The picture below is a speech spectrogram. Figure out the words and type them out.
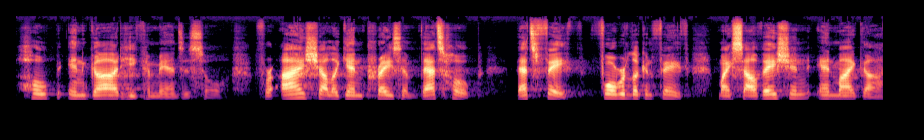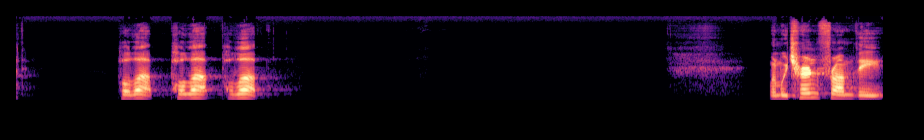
Hope in God, he commands his soul. For I shall again praise him. That's hope. That's faith forward looking faith, my salvation and my God. Pull up, pull up, pull up. When we turn from the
